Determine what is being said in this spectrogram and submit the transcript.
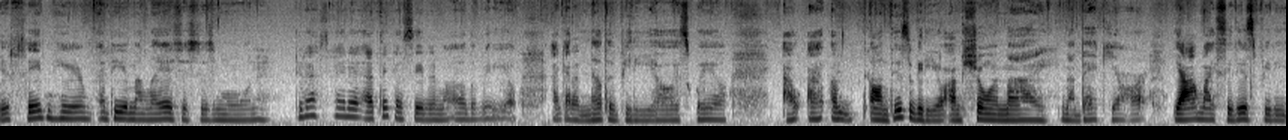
Just sitting here. I did my lashes this morning. Did I say that? I think I said it in my other video. I got another video as well. I, I'm, on this video, I'm showing my, my backyard. Y'all might see this video,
